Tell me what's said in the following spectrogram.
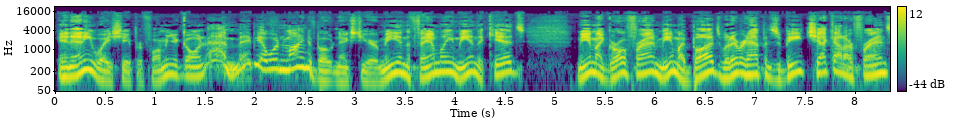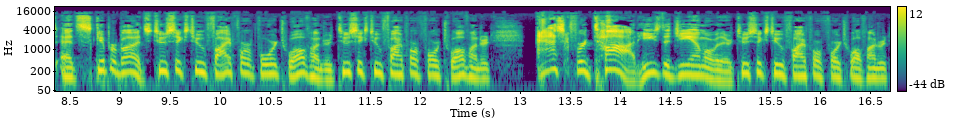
in any way, shape, or form, and you're going, eh, maybe I wouldn't mind a boat next year. Me and the family, me and the kids me and my girlfriend, me and my buds, whatever it happens to be, check out our friends at Skipper Buds, 262 544 1200, 262 544 1200. Ask for Todd. He's the GM over there, 262 544 1200.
